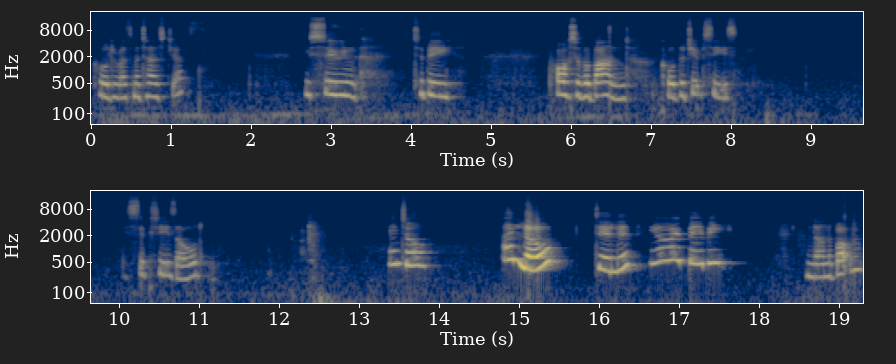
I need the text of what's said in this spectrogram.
called Razzmatazz Jazz. He's soon to be part of a band called the Gypsies. He's six years old. Angel, hello, Dylan. You alright, baby? And down the bottom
